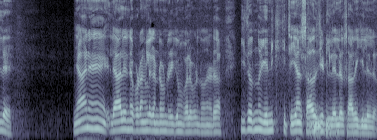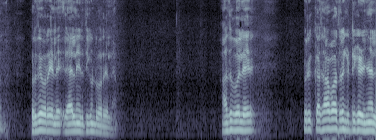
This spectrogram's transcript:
ഇല്ലേ? ഞാൻ ലാലിന്റെ പടങ്ങൾ കണ്ടുകൊണ്ടിരിക്കുമ്പോൾ പലപ്പോഴും തോന്നിയിട്ട് ഇതൊന്നും എനിക്ക് ചെയ്യാൻ സാധിച്ചിട്ടില്ലല്ലോ സാധിക്കില്ലല്ലോ എന്ന്. വെറുതെ പറയല്ലേ ലാലിനെ ഇരുത്തിക്കൊണ്ട് പറയല്ല. അതുപോലെ ഒരു കഥാപാത്രം കിട്ടിക്കഴിഞ്ഞാൽ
